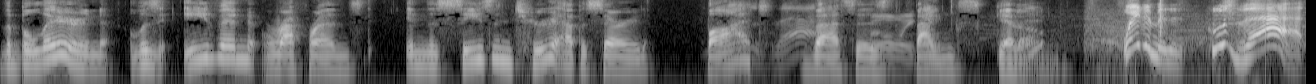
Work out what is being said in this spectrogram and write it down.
The balloon was even referenced in the season 2 episode Bart versus Thanksgiving. Wait a minute, who's that?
